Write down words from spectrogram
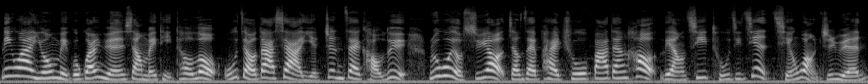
另外，有美国官员向媒体透露，五角大厦也正在考虑，如果有需要，将再派出巴丹号两栖突击舰前往。支援。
